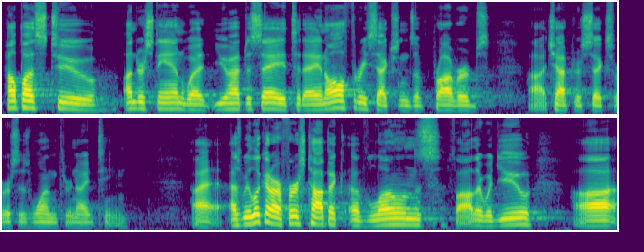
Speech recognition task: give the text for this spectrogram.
Help us to understand what you have to say today in all three sections of Proverbs uh, chapter 6, verses 1 through 19. Uh, as we look at our first topic of loans, Father, would you uh,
